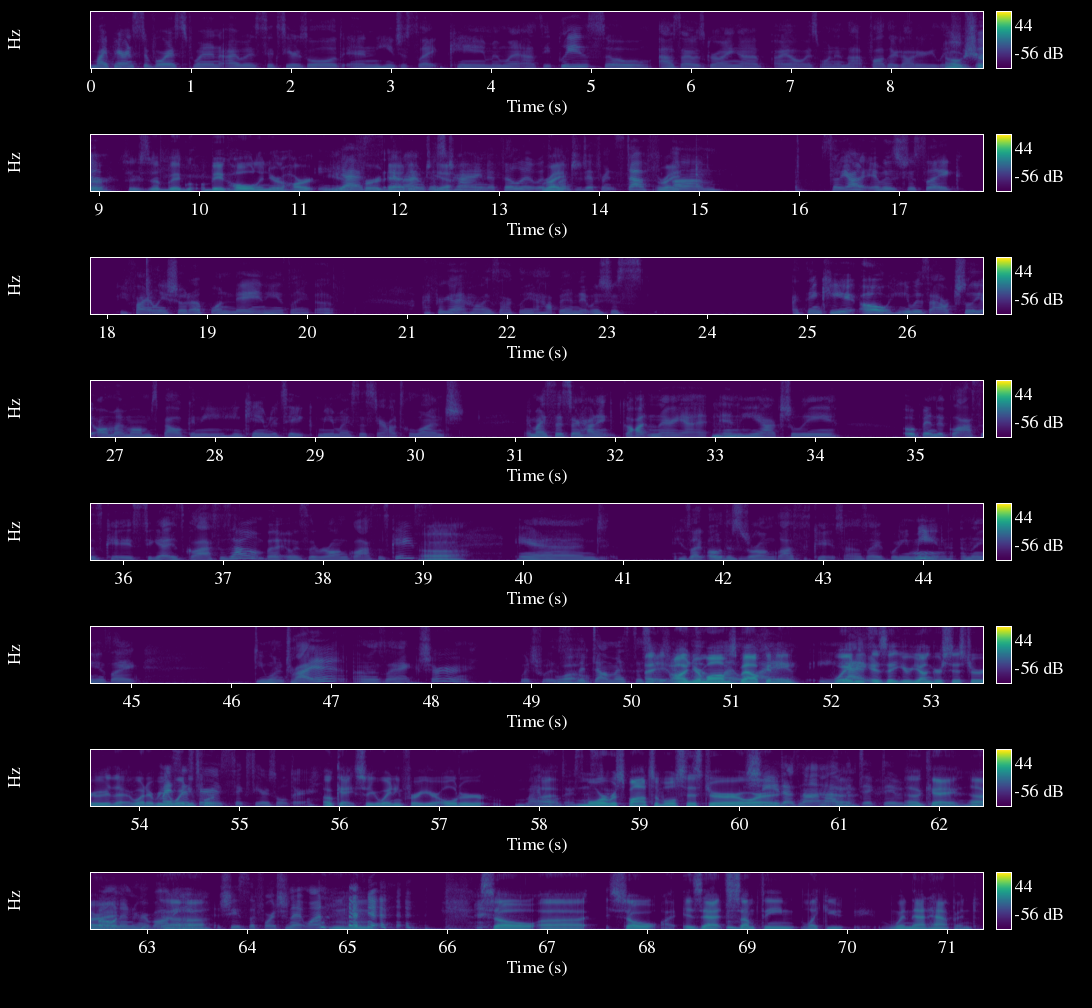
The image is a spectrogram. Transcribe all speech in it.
my parents divorced when I was six years old, and he just like came and went as he pleased. So as I was growing up, I always wanted that father daughter relationship. Oh, sure. There's a big big hole in your heart. you know, for a daddy. and I'm just yeah. trying to fill it with Right. a bunch of different stuff. Right. Um, so yeah, it was just like he finally showed up one day, and he's like, uh, I forget how exactly it happened. It was just, I think he, oh, he was actually on my mom's balcony. He came to take me and my sister out to lunch, and my sister hadn't gotten there yet, Mm-hmm. and he actually opened a glasses case to get his glasses out, but it was the wrong glasses case Ah. and he's like, "Oh, this is the wrong glasses case." I was like, "What do you mean?" And then he's like, "Do you want to try it?" I was like, "Sure," which was Wow. the dumbest decision on your mom's balcony, life. waiting. Yes. Is it your younger sister who that whatever my you're waiting for? My sister is six years older. Okay, so you're waiting for your older, uh, older more responsible sister, or she does not have uh, addictive okay, all right. bone in her body. Uh-huh. She's the fortunate one. Mhm. So, uh, so uh, is that something like you when that happened?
